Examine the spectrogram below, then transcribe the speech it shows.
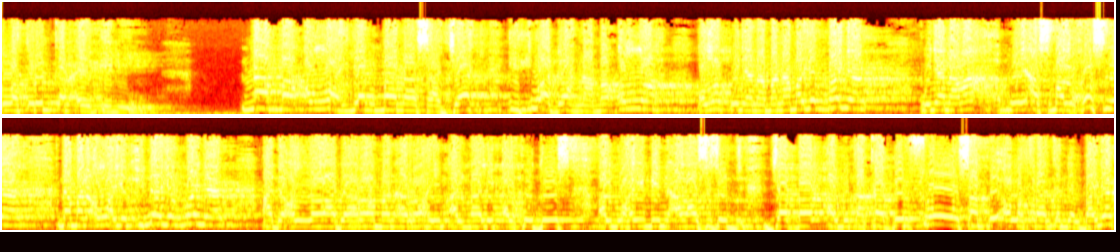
Allah turunkan ayat ini. Nama Allah yang mana saja itu adalah nama Allah. Allah punya nama-nama yang banyak. Punya nama, punya asmaul husna. Nama Allah yang indah yang banyak. Ada Allah, ada Rahman, Ar-Rahim, Al-Malik, Al-Qudus, Al-Muhaimin, Al-Aziz, Jabbar, Al-Mutakabir. Terus sampai Allah terangkan yang banyak.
